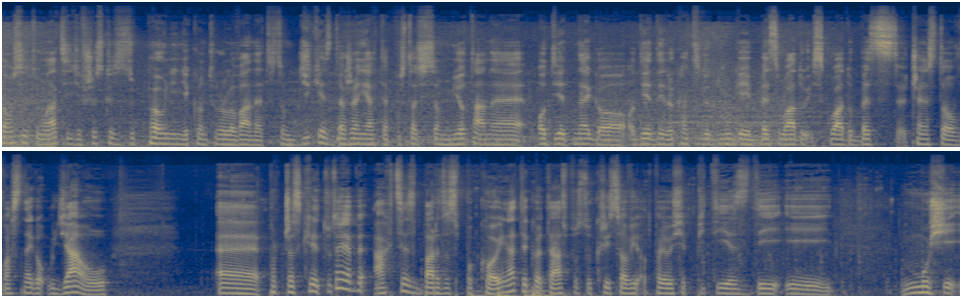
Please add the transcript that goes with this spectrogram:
tą sytuację, gdzie wszystko jest zupełnie niekontrolowane. To są dzikie zdarzenia, te postacie są miotane od jednego, od jednej lokacji do drugiej, bez ładu i składu, bez często własnego udziału. E, podczas kiedy tutaj jakby akcja jest bardzo spokojna, tylko teraz po prostu Chrisowi odpalił się PTSD i musi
